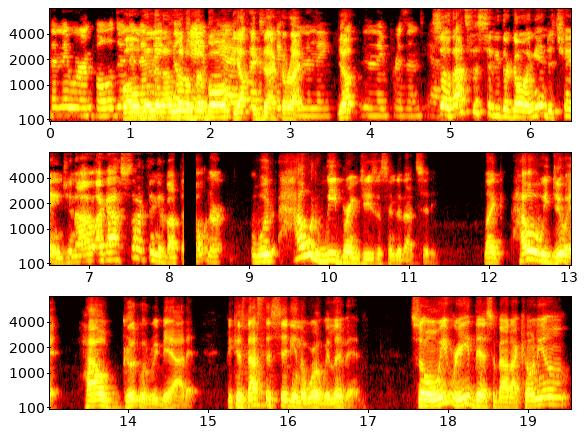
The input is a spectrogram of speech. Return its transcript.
then they were emboldened, Emboldened and then they and a little bit bold. Yeah, Yep, exactly right. And then they Yep. and then they imprisoned. Yeah. So that's the city they're going in to change. And I, I got to start thinking about that. I wonder, would how would we bring Jesus into that city? Like, how would we do it? How good would we be at it? Because that's Mhm. the city and the world we live in. So when we read this about Iconium,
